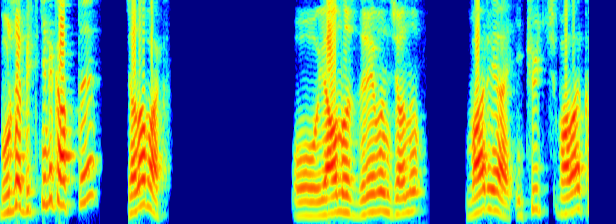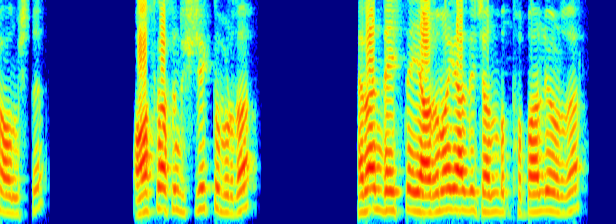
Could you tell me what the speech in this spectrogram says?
Burada bitkinlik attı. Cana bak. O yalnız Draven canı var ya 2-3 falan kalmıştı. Az kalsın düşecekti burada. Hemen desteğe yardıma geldi. Canını toparlıyor orada.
